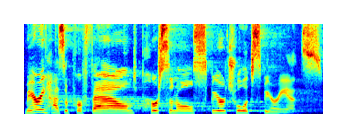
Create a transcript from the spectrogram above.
Mary has a profound personal spiritual experience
